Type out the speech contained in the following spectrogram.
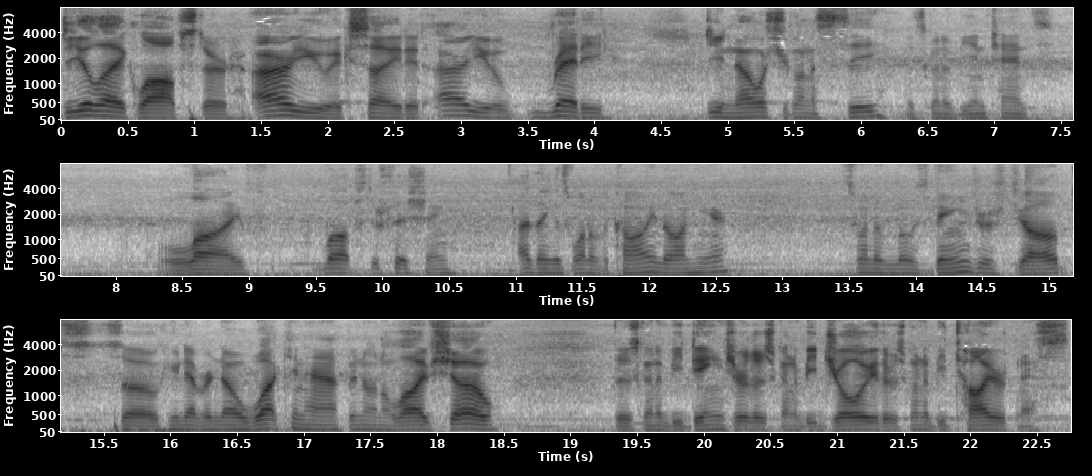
Do you like lobster? Are you excited? Are you ready? Do you know what you're to see? It's to be intense. Live lobster fishing. I think it's one of a kind on here. It's one of the most dangerous jobs, so you never know what can happen on a live show. There's going to be danger, there's going to be joy, there's going to be tiredness.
